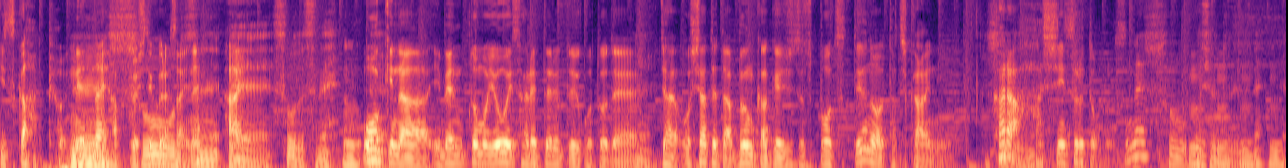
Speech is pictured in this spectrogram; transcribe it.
いつか発表、年内発表してくださいね。はい、そうですね、うん、大きなイベントも用意されているということで、じゃあ、おっしゃってた文化芸術スポーツっていうのを立川にから発信するってことですね。そうおっしゃる通りですね。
